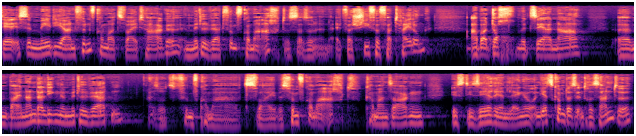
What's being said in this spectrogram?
der ist im Median 5,2 Tage, im Mittelwert 5,8. Das ist also eine etwas schiefe Verteilung, aber doch mit sehr nah ähm, beieinander liegenden Mittelwerten. Also 5,2 bis 5,8 kann man sagen, ist die Serienlänge. Und jetzt kommt das Interessante.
